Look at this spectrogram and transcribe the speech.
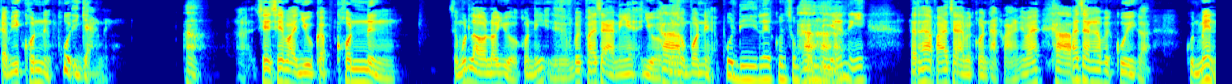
กับอีกคนหนึ่งพูดอีกอย่างหนึ่งอ่าอ่าเช่นเช่นว่าอยู่กับคนหนึ่ง สมมติเราเราอยู่กับคนนี้หรือสมมติพระอาจารย์เนี่ยอยู่กับครัคุณบสมพลเนี่ยพูดดีเลยคุณสมพลฮะดีฮะอย่างนี้แต่ถ้าพระอาจารย์เป็นคนหักหลังใช่ไหมครับพระอาจารย์ก็ไปคุยกับคุณเม่น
